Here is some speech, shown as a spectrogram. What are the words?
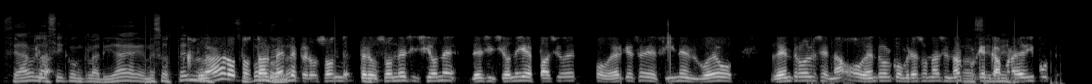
se habla así con claridad en esos términos. Claro, totalmente, pero son pero son decisiones decisiones y espacios de poder que se definen luego dentro del Senado o dentro del Congreso Nacional, porque en Cámara, de Diputados,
